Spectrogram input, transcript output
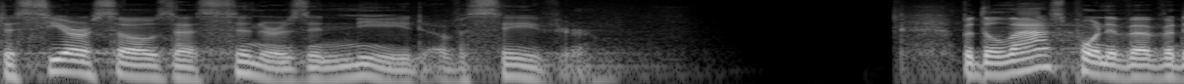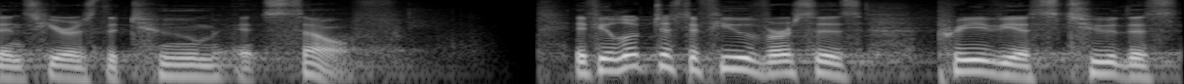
to see ourselves as sinners in need of a Savior. But the last point of evidence here is the tomb itself. If you look just a few verses previous to this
